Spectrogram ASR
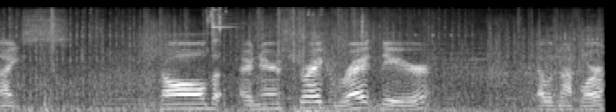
Nice. Called an airstrike right there. That was not far.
